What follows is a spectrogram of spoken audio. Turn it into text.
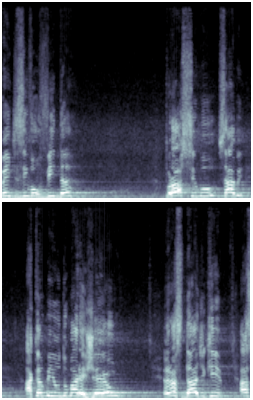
bem desenvolvida, próximo, sabe, a caminho do mar Egeu. Era uma cidade que as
